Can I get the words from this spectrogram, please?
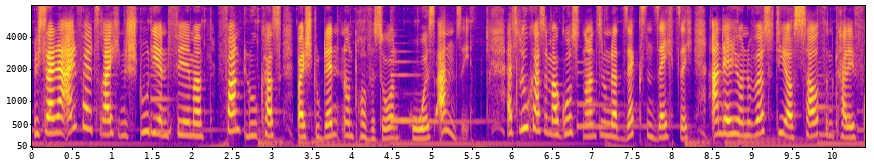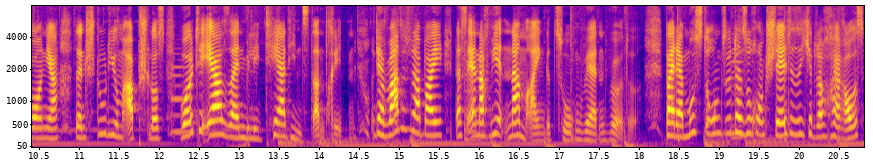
Durch seine einfallsreichen Studienfilme fand Lucas bei Studenten und Professoren hohes Ansehen. Als Lucas im August 1966 an der University of Southern California sein Studium abschloss, wollte er seinen Militärdienst antreten und erwartete dabei, dass er nach Vietnam eingezogen werden würde. Bei der Musterungsuntersuchung stellte sich jedoch heraus,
